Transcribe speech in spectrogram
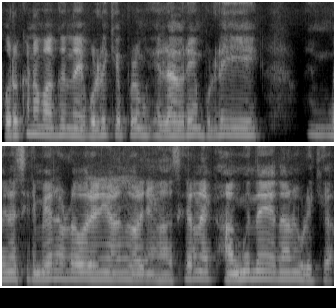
പൊറുക്കണം വാങ്ങുന്നേ പുള്ളിക്ക് എപ്പോഴും എല്ലാവരെയും പുള്ളി ഈ പിന്നെ സിനിമയിലുള്ള പോലെ തന്നെയാണെന്ന് പറഞ്ഞു. നസീറിനെ അങ്ങുന്നേ എന്നാണ് വിളിക്കുക.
